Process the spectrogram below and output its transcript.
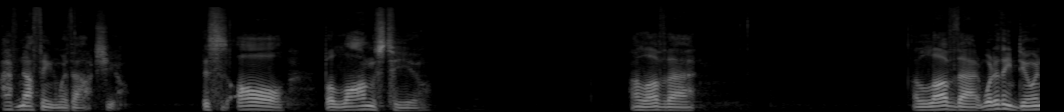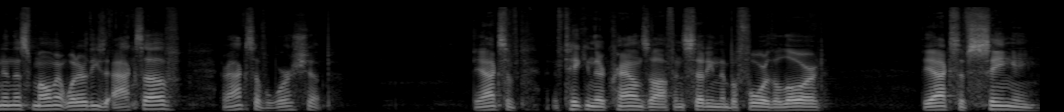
I have nothing without you. This is all belongs to you. I love that. I love that. What are they doing in this moment? What are these acts of? They're acts of worship. The acts of, of taking their crowns off and setting them before the Lord. The acts of singing.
